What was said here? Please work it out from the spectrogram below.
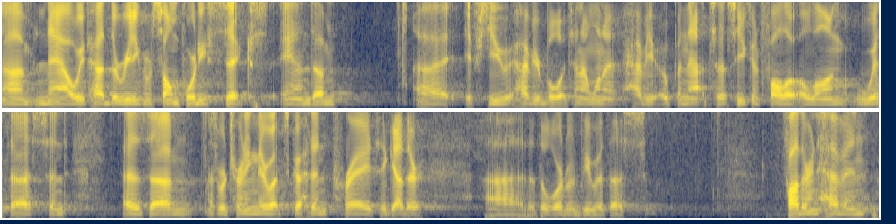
um, now. We've had the reading from Psalm 46, and um, uh, if you have your bulletin, I want to have you open that to, so you can follow along with us. And as, um, as we're turning there, let's go ahead and pray together uh, that the Lord would be with us. Father in heaven,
